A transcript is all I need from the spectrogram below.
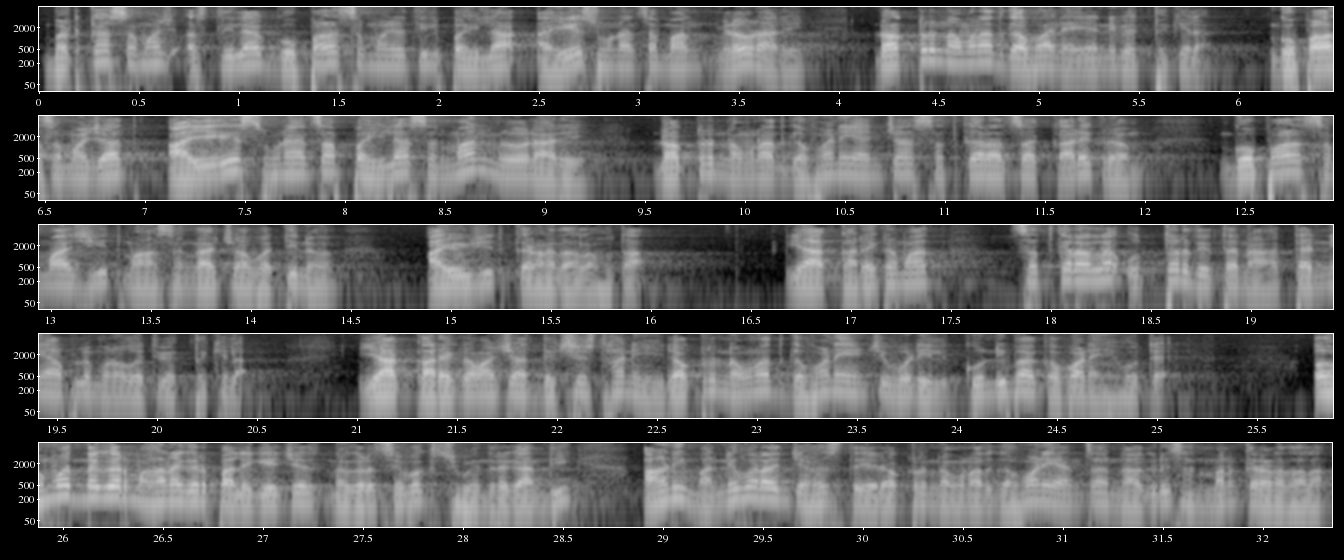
भटका समाज असलेल्या गोपाळ समाजातील पहिला आय एस होण्याचा मान मिळवणारे डॉक्टर नवनाथ गव्हाणे यांनी व्यक्त केला. गोपाळ समाजात आय ए एस होण्याचा पहिला सन्मान मिळवणारे डॉक्टर नवनाथ गव्हाणे यांच्या सत्काराचा कार्यक्रम गोपाळ समाजहित महासंघाच्या वतीनं आयोजित करण्यात आला होता. या कार्यक्रमात सत्काराला उत्तर देताना त्यांनी आपलं मनोगत व्यक्त केलं. या कार्यक्रमाच्या अध्यक्षस्थानी डॉक्टर नवनाथ गव्हाणे यांचे वडील कुंडिबा गव्हाणे होते. अहमदनगर महानगरपालिकेचे नगरसेवक सुरेंद्र गांधी आणि मान्यवरांच्या हस्ते डॉक्टर नवनाथ गव्हाणे यांचा नागरी सन्मान करण्यात आला.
